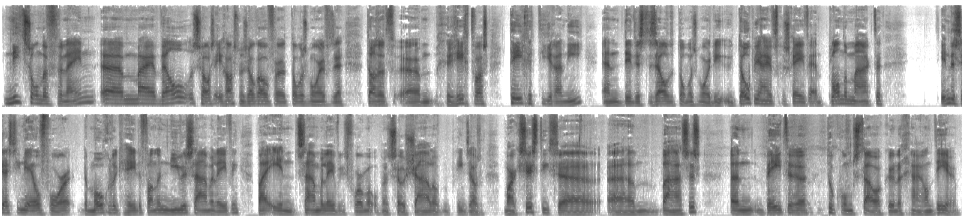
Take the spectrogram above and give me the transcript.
Niet zonder venijn, uh, maar wel, zoals Erasmus ook over Thomas More heeft gezegd... dat het um, gericht was tegen tirannie. En dit is dezelfde Thomas More die Utopia heeft geschreven... en plannen maakte in de 16e eeuw voor de mogelijkheden van een nieuwe samenleving... waarin samenlevingsvormen op een sociale of misschien zelfs marxistische uh, basis... een betere toekomst zouden kunnen garanderen.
